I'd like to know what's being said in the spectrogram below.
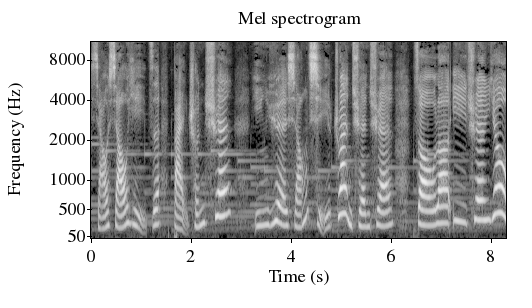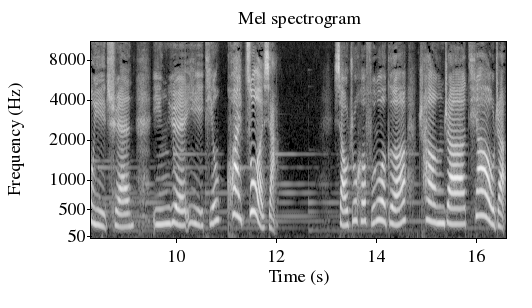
小小椅子摆成圈，音乐响起，转圈圈，走了一圈又一圈。音乐一停，快坐下。小猪和弗洛格唱着跳着，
